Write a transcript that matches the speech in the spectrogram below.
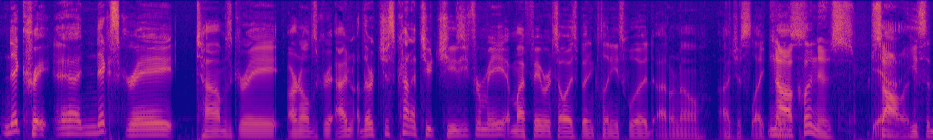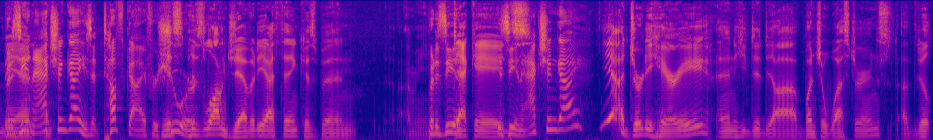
Nick, cra- uh, Nick's great. Tom's great. Arnold's great. I, they're just kind of too cheesy for me. My favorite's always been Clint Eastwood. I don't know. I just like. No, his- Clint is yeah, solid. He's the man. But is he an and action guy? He's a tough guy for His, sure. his longevity, I think, has been. I mean, but is he decades? A, is he an action guy? Yeah, Dirty Harry, and he did uh, a bunch of westerns. Uh, they'll-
